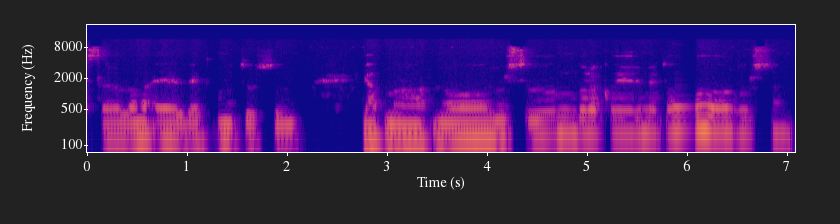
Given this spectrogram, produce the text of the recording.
sarılana elbet unutursun. Yapma ne olursun, bırak o yerimi doldursun.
